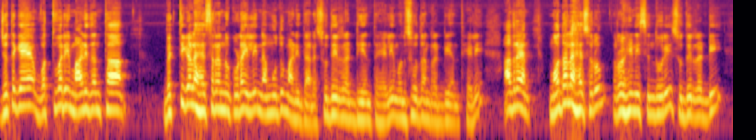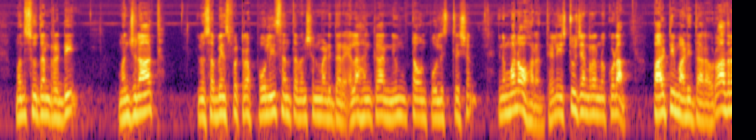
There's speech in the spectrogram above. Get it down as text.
ಜೊತೆಗೆ ಒತ್ತುವರಿ ಮಾಡಿದಂಥ ವ್ಯಕ್ತಿಗಳ ಹೆಸರನ್ನು ಕೂಡ ಇಲ್ಲಿ ನಮೂದು ಮಾಡಿದ್ದಾರೆ. ಸುಧೀರ್ ರೆಡ್ಡಿ ಅಂತ ಹೇಳಿ, ಮಧುಸೂದನ್ ರೆಡ್ಡಿ ಅಂತ ಹೇಳಿ. ಆದರೆ ಮೊದಲ ಹೆಸರು ರೋಹಿಣಿ ಸಿಂಧೂರಿ, ಸುಧೀರ್ ರೆಡ್ಡಿ, ಮಧುಸೂದನ್ ರೆಡ್ಡಿ, ಮಂಜುನಾಥ್, ಇನ್ನು ಸಬ್ ಇನ್ಸ್ಪೆಕ್ಟರ್ ಆಫ್ ಪೊಲೀಸ್ ಅಂತ ಮೆನ್ಷನ್ ಮಾಡಿದ್ದಾರೆ. Yelahanka new town police station, ಇನ್ನು ಮನೋಹರ್ ಅಂತ ಹೇಳಿ. ಇಷ್ಟು ಜನರನ್ನು ಕೂಡ ಪಾರ್ಟಿ ಮಾಡಿದ್ದಾರೆ ಅವರು. ಅದರ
